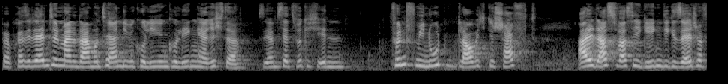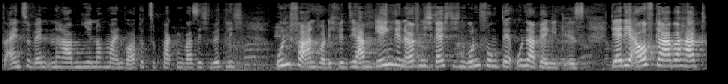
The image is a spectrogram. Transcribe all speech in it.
Frau Präsidentin, meine Damen und Herren, liebe Kolleginnen und Kollegen! Herr Richter, Sie haben es jetzt wirklich in fünf Minuten, glaube ich, geschafft, all das, was Sie gegen die Gesellschaft einzuwenden haben, hier noch einmal in Worte zu packen, was ich wirklich unverantwortlich finde. Sie haben gegen den öffentlich-rechtlichen Rundfunk, der unabhängig ist, der die Aufgabe hat,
